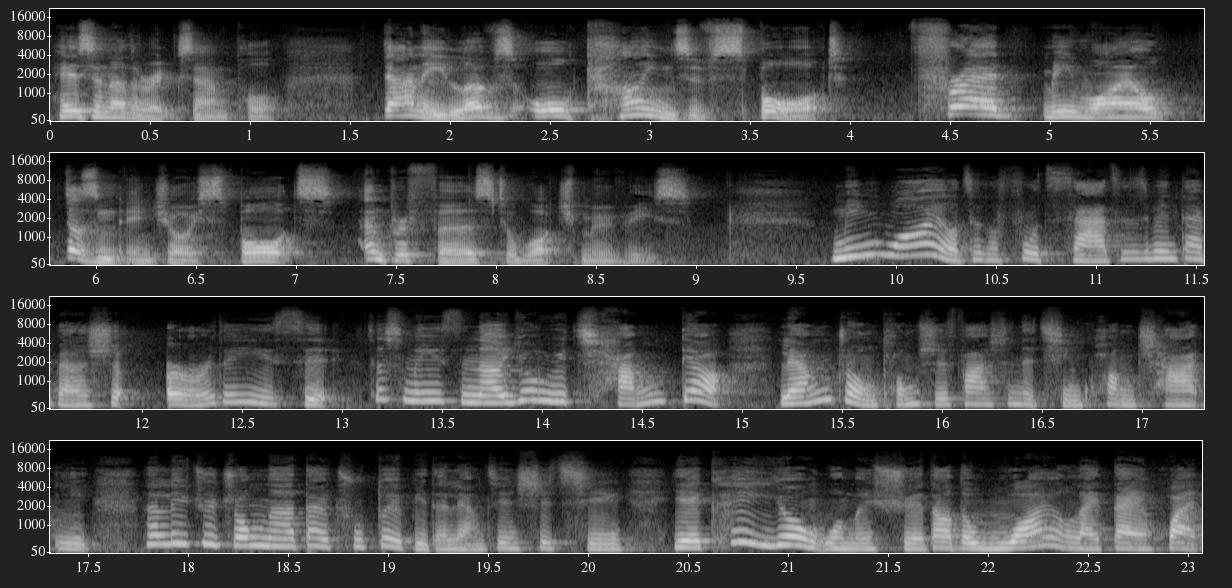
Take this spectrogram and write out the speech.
Here's another example. Danny loves all kinds of sport. Fred, meanwhile, doesn't enjoy sports and prefers to watch movies. Meanwhile 这个副词啊，在这边代表的是而的意思。这什么意思呢？用于强调两种同时发生的情况差异。那例句中呢，带出对比的两件事情，也可以用我们学到的 while 来代换。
